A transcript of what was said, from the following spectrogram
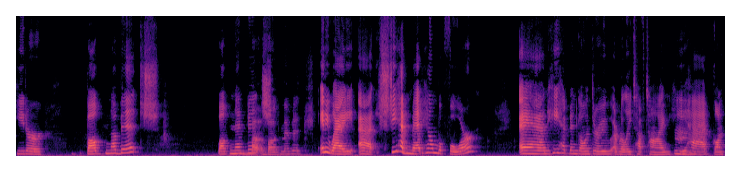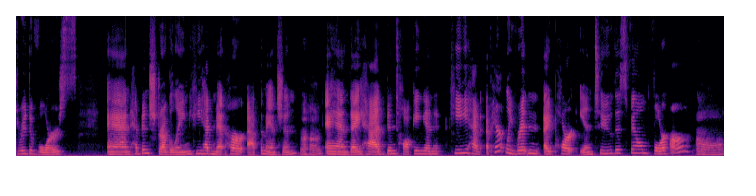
Peter Bogdanovich. Bogdanovich. Bu- Bogdanovich. Anyway, uh, she had met him before, and he had been going through a really tough time. He Hmm. had gone through a divorce and had been struggling. He had met her at the mansion, Uh huh. and they had been talking, and he had apparently written a part into this film for her. Oh,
